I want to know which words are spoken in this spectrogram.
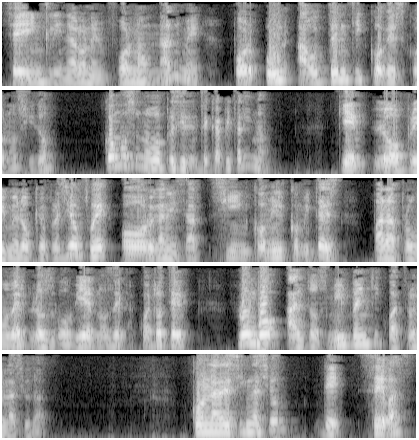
se inclinaron en forma unánime por un auténtico desconocido como su nuevo presidente capitalino, quien lo primero que ofreció fue organizar 5.000 comités para promover los gobiernos de la 4T rumbo al 2024 en la ciudad. Con la designación de Sebas,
